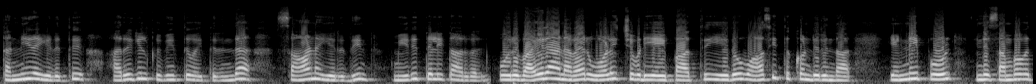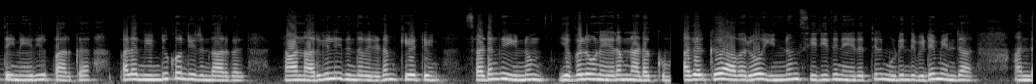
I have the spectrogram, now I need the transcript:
தண்ணீரை எடுத்து அருகில் குவித்து வைத்திருந்த சாண எருதின் மீது தெளித்தார்கள். ஒரு வயதானவர் ஓலைச்சுவடியை பார்த்து ஏதோ வாசித்துக் கொண்டிருந்தார். என்னைப் போல் இந்த சம்பவத்தை நேரில் பார்க்க பலர் நின்று கொண்டிருந்தார் சொன்னார்கள். நான் அருகில் இருந்தவரிடம் கேட்டேன் சடங்கு இன்னும் எவ்வளவு நேரம் நடக்கும்? அதற்கு அவரோ இன்னும் சிறிது நேரத்தில் முடிந்துவிடும் என்றார். அந்த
